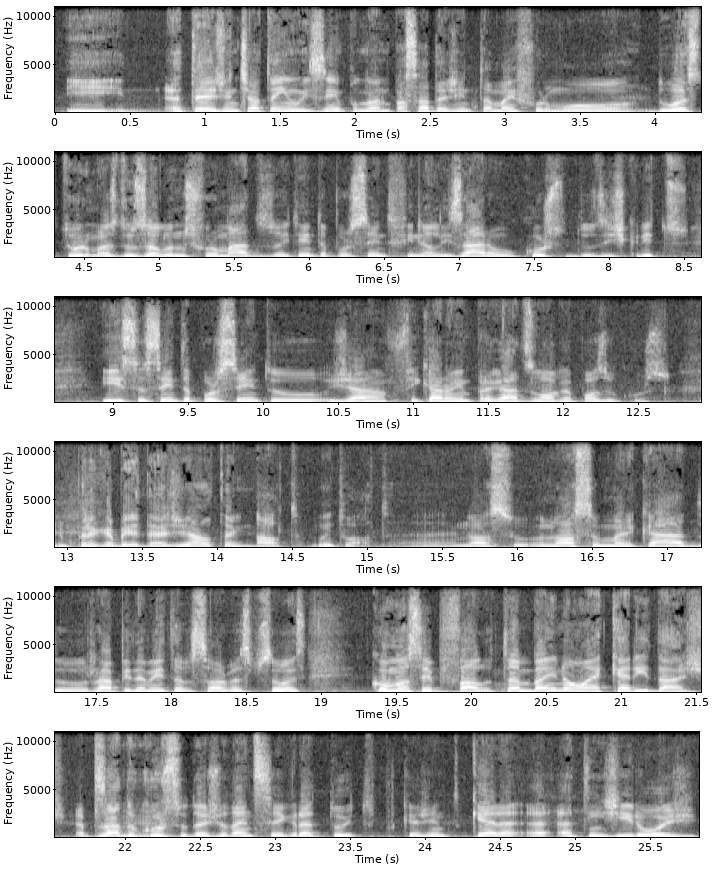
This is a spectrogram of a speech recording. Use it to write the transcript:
e até a gente já tem um exemplo, no ano passado a gente também formou duas turmas, dos alunos formados, 80% finalizaram o curso dos inscritos e 60% já ficaram empregados logo após o curso. Empregabilidade alta, hein? Alta, muito alta. Uh, nosso, o nosso mercado rapidamente absorve as pessoas como eu sempre falo, também não é caridade. Apesar do uhum. curso de ajudante ser gratuito, porque a gente quer a, atingir hoje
